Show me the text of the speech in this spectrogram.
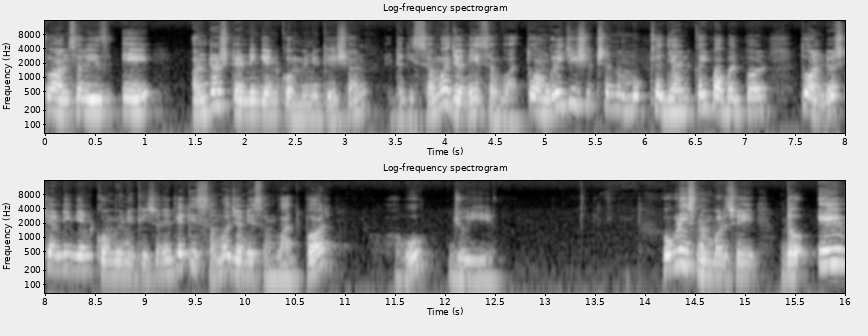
તો answer is A understanding and communication એટલે કે સમજ અને સંવાદ. તો અંગ્રેજી શિક્ષણનું મુખ્ય ધ્યાન કઈ બાબત પર? તો અન્ડરસ્ટેન્ડિંગ એન્ડ કોમ્યુનિકેશન એટલે કે સમજ અને સંવાદ પર હોવું જોઈએ. ઓગણીસ નંબર છે the aim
